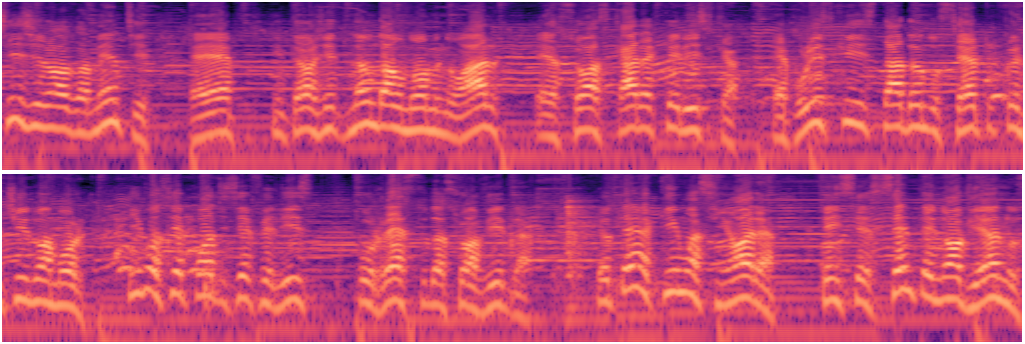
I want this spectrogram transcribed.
sigilosamente. É, então a gente não dá o nome no ar, é só as características. É por isso que está dando certo o Cantinho do Amor. E você pode ser feliz o resto da sua vida. Eu tenho aqui uma senhora, tem 69 anos,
